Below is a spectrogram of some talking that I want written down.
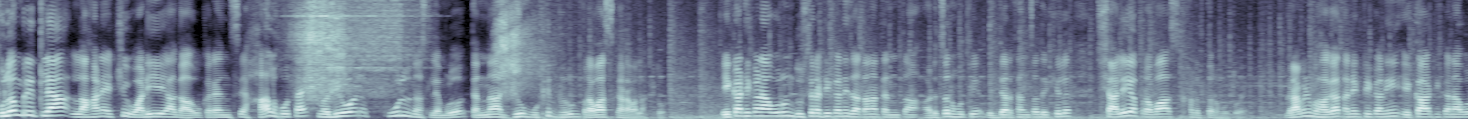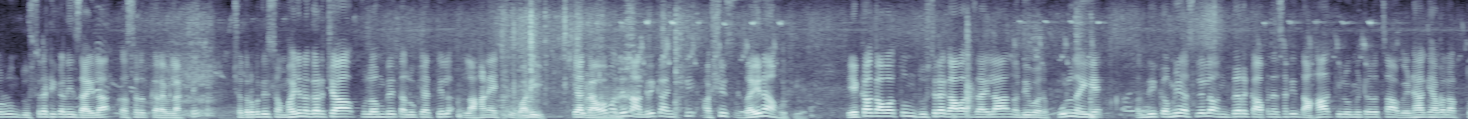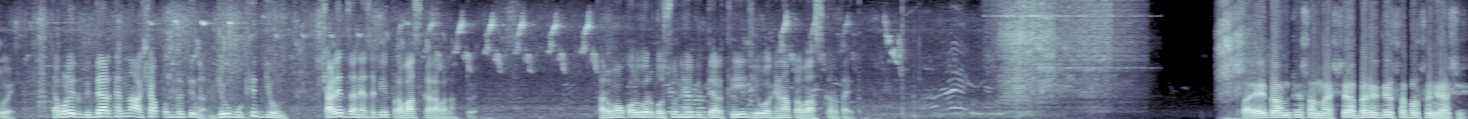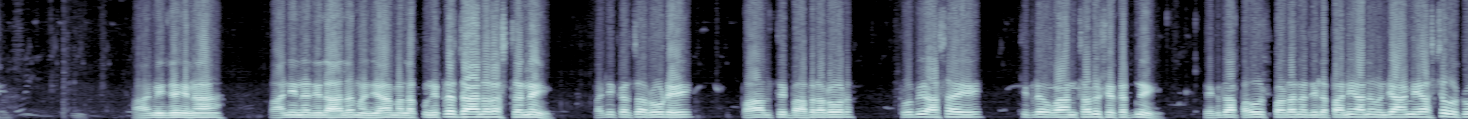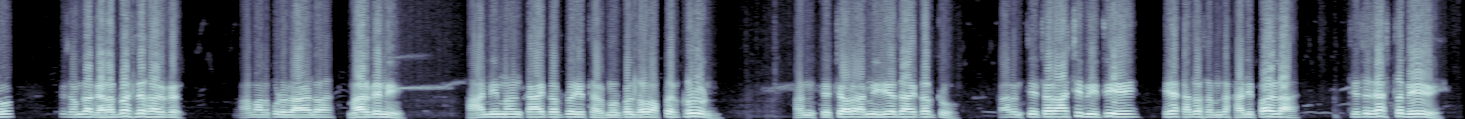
फुलंब्रीतल्या लहाण्याची वाडी या गावकऱ्यांचे हाल होत आहेत. नदीवर पूल नसल्यामुळं त्यांना जीव मुठीत धरून प्रवास करावा लागतो. एका ठिकाणावरून दुसऱ्या ठिकाणी जाताना त्यांना अडचण होतीये. विद्यार्थ्यांचा देखील शालेय प्रवास खडतर होतोय. ग्रामीण भागात अनेक ठिकाणी एका ठिकाणावरून दुसऱ्या ठिकाणी जायला कसरत करावी लागते. छत्रपती संभाजीनगरच्या फुलंब्री तालुक्यातील लहाण्याची वाडी या गावामध्ये नागरिकांची अशीच दैना होतीये. एका गावातून दुसऱ्या गावात जायला नदीवर पूल नाहीये. अगदी कमी असलेलं अंतर कापण्यासाठी दहा किलोमीटरचा वेढा घ्यावा लागतोय. त्यामुळे विद्यार्थ्यांना अशा पद्धतीनं जीव मुठीत घेऊन शाळेत जाण्यासाठी प्रवास करावा लागतोय. थर्मोकॉलवर बसून हे विद्यार्थी जीवघेणा प्रवास करतायत. साहेब आमची समस्या बरेच दिवसापासून आहे अशी. आम्ही जे ना पाणी नदीला आलं म्हणजे आम्हाला कुणीकडेच जायला रस्ता नाही. पलीकडचा रोड आहे पाल ते बाबरा रोड. तो बी असा आहे तिकडे वाहन चालू शकत नाही. एकदा पाऊस पडला नदीला पाणी आलं म्हणजे आम्ही असं होतो. ते समजा घरात बसल्यासारखं. आम्हाला कुठं जायला मार्ग नाही. आम्ही मग काय करतो हे थर्मोकॉलचा वापर करून. आणि त्याच्यावर आम्ही ये जाय करतो. कारण त्याच्यावर अशी भीती आहे एखादा समजा खाली पडला त्याचं जास्त भेव आहे.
